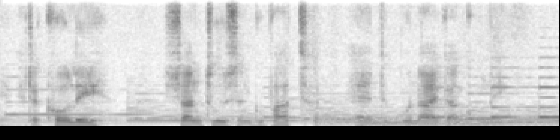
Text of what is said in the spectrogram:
Ekta Kohli, Shantu Sengupta, and Munia Ganguli.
